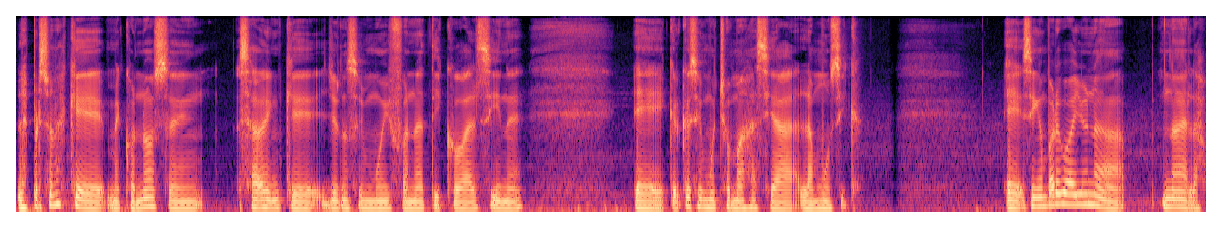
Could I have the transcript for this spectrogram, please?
Las personas que me conocen saben que yo no soy muy fanático al cine. Eh, creo que soy mucho más hacia la música. Eh, sin embargo, hay una, una de las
